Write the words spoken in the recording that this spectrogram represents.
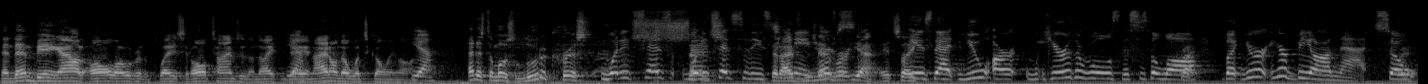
than them being out all over the place at all times of the night and day, and I don't know what's going on. Yeah. That is the most ludicrous. What it says, what it says to these teenagers, never- yeah, it's like- is that you are. Here are the rules. This is the law. Right. But you're you're beyond that. So Right.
